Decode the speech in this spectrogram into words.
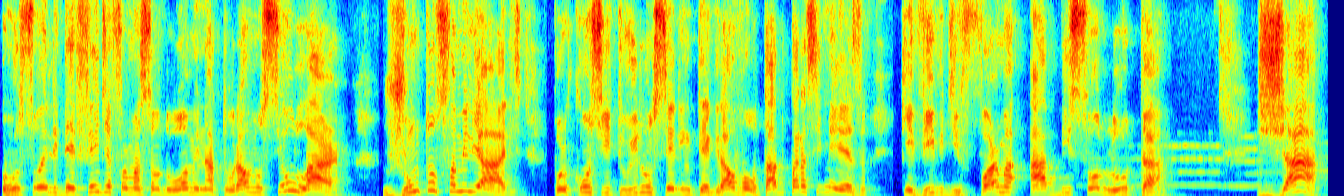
o Rousseau ele defende a formação do homem natural no seu lar, junto aos familiares, por constituir um ser integral voltado para si mesmo, que vive de forma absoluta. Já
